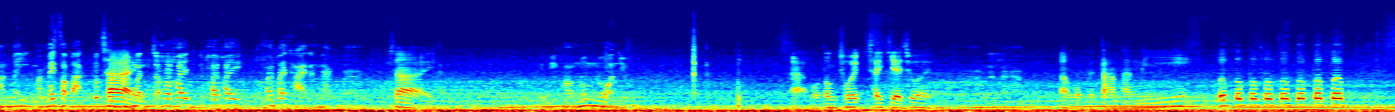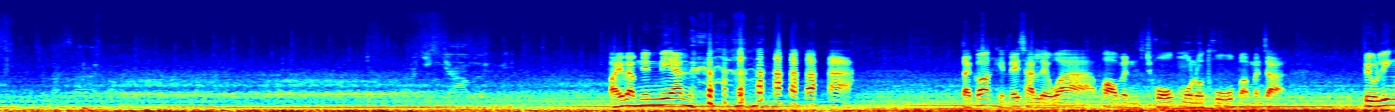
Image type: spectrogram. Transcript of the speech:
มันไม่มันไม่สะบัดปุ๊บใช่มันจะค่อยๆค่อยๆค่อยๆถ่ายน้ำหนักมาใช่ มีความนุ่มนวลอยู่ อ่าผมต้องช่วยใช้เกียร์ช่วยนั่นแหละครับอ่าผมไปตามทางนี้ปึ๊บปึ๊บปึ๊บปึ๊บปึ๊บปึ๊บปึ๊บปึ๊บซ้ายซ้ายมายิงยาวเลยนี่ไปแบบเนียนๆ แต่ก็เห็นได้ชัดเลยว่า พอเป็นโชคโมโนทูปอะมันจะฟีลลิ่ง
